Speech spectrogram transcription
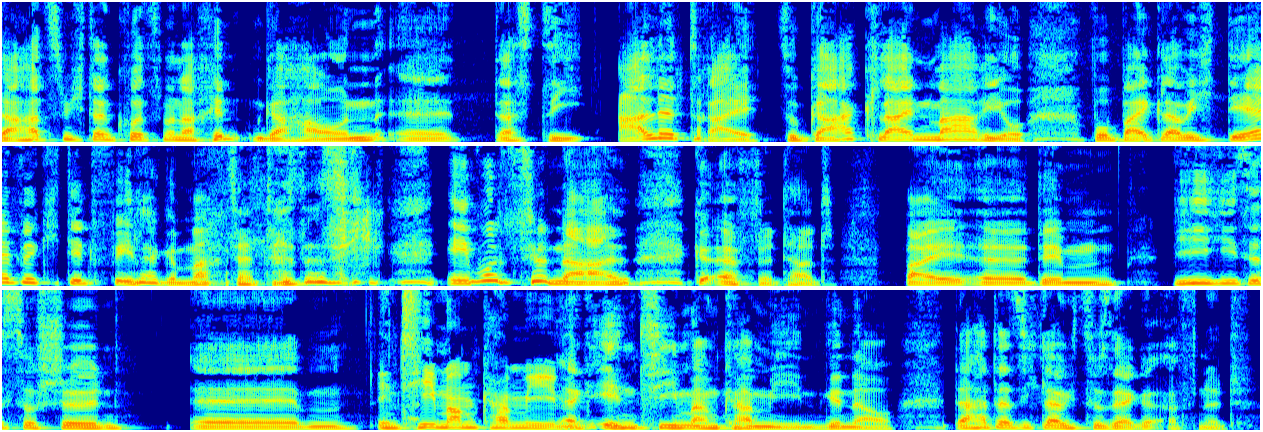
da hat's mich dann kurz mal nach hinten gehauen, äh, dass die alle drei, sogar kleinen Mario, wobei, glaube ich, der wirklich den Fehler gemacht hat, dass er sich emotional geöffnet hat. Bei äh, dem, wie hieß es so schön? Ähm, intim am Kamin. Äh, intim am Kamin, genau. Da hat er sich, glaube ich, zu sehr geöffnet.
